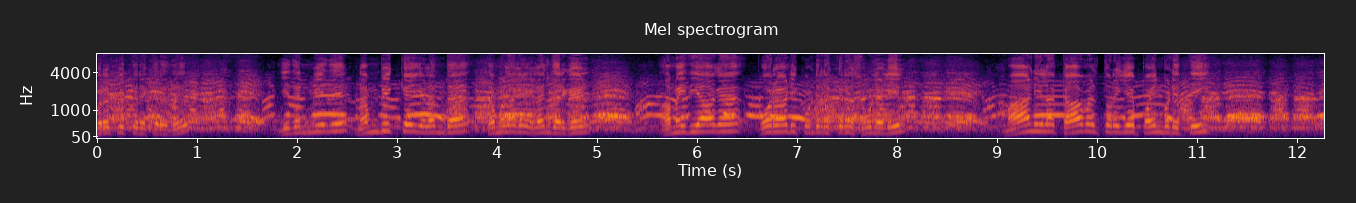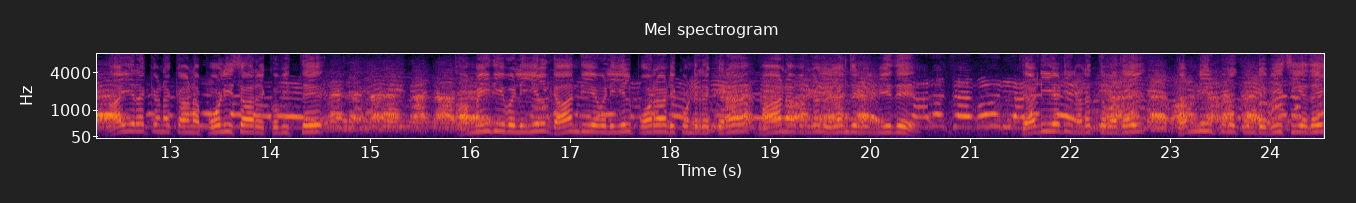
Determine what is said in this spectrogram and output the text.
பிறப்பித்திருக்கிறது. இதன் மீது நம்பிக்கை இழந்த தமிழக இளைஞர்கள் அமைதியாக போராடி கொண்டிருக்கிற சூழலில் மாநில காவல்துறையை பயன்படுத்தி ஆயிரக்கணக்கான போலீசாரை குவித்து அமைதி வழியில் காந்திய வழியில் போராடி கொண்டிருக்கிற மாணவர்கள் இளைஞர்கள் மீது தடியடி நடத்துவதை கண்ணீர் புகை கொண்டு வீசியதை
